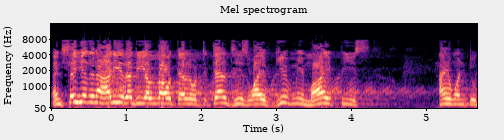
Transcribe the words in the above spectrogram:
And Sayyidina Ali radiallahu tells his wife, give me my piece. I want to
